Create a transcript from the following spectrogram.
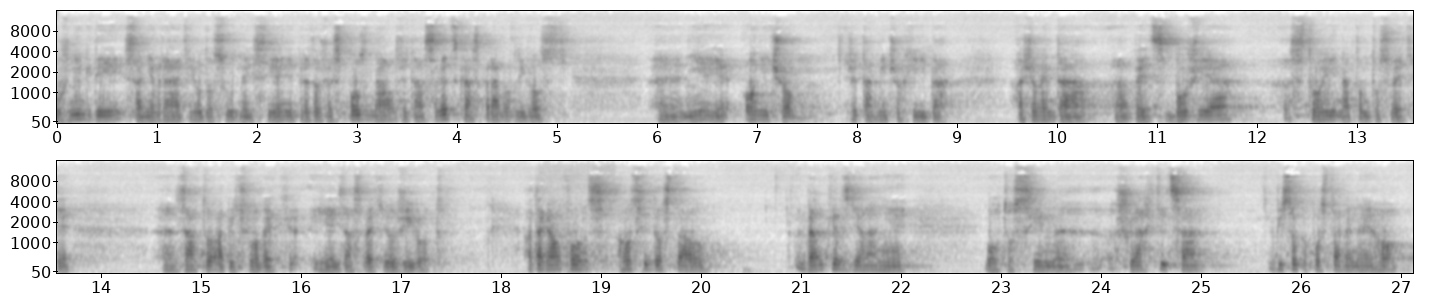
už nikdy sa nevrátil do súdnej siene, pretože spoznal, že tá svetská spravodlivosť e, nie je o ničom, že tam niečo chýba a že len tá e, vec Božia stojí na tomto svete e, za to, aby človek jej zasvetil život. A tak Alfons, hoci dostal veľké vzdelanie, bol to syn šľachtica, vysoko postaveného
